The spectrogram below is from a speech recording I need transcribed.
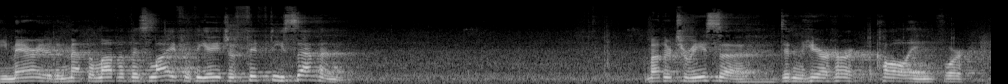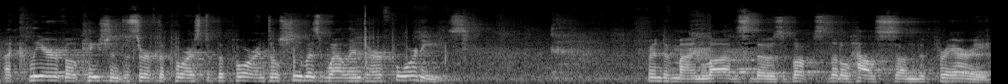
He married and met the love of his life at the age of 57. Mother Teresa didn't hear her calling for a clear vocation to serve the poorest of the poor until she was well into her 40s A friend of mine loves those books, Little House on the Prairie.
